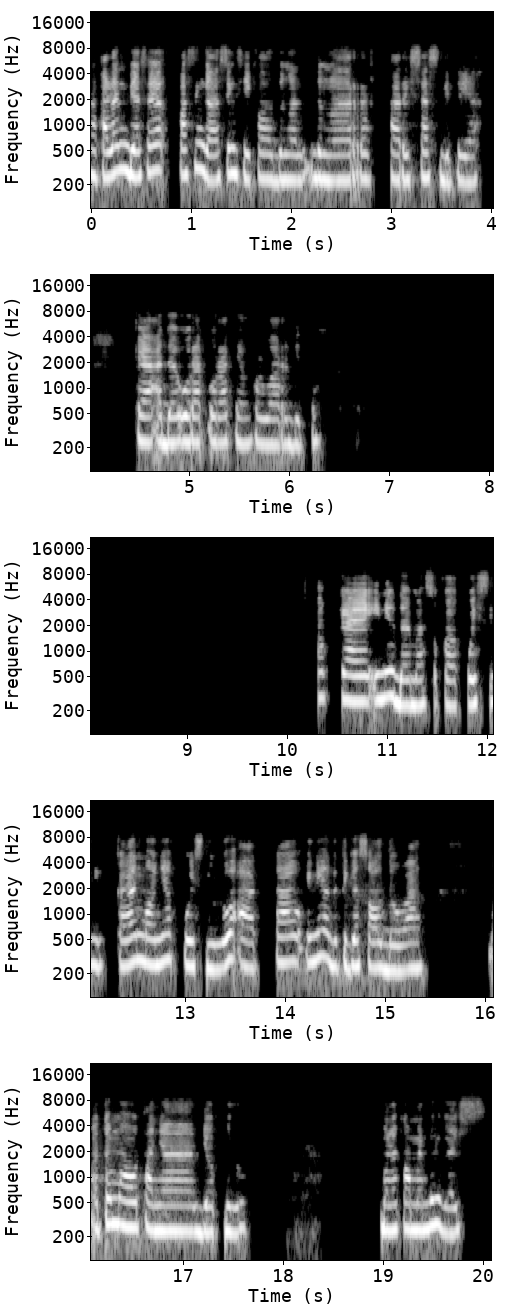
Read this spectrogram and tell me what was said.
Nah, kalian biasanya pasti nggak asing sih kalau dengan dengar varises gitu ya. kayak ada urat-urat yang keluar gitu. Oke, ini udah masuk ke kuis sih. Kalian maunya kuis dulu atau ini ada tiga soal doang? Atau mau tanya jawab dulu? Boleh komen dulu guys.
